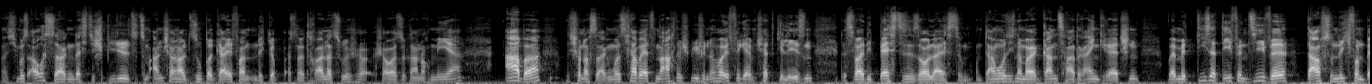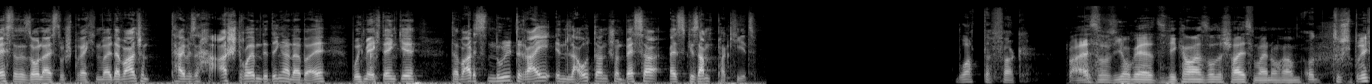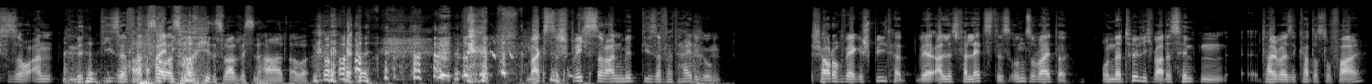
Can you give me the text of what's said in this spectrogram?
Also ich muss auch sagen, dass ich das Spiel zum Anschauen halt super geil fand und ich glaube als neutraler Zuschauer sogar noch mehr. Aber, was ich schon noch sagen muss, ich habe jetzt nach dem Spiel schon häufiger im Chat gelesen, das war die beste Saisonleistung. Und da muss ich nochmal ganz hart reingrätschen, weil mit dieser Defensive darfst du nicht von bester Saisonleistung sprechen, weil da waren schon teilweise haarsträubende Dinger dabei, wo ich mir echt denke, da war das 0-3 in Lautern schon besser als Gesamtpaket. What the fuck? Also, Junge, wie kann man so eine Scheißmeinung haben? Und du sprichst es auch an mit dieser Verteidigung. sorry, das war ein bisschen hart, aber. Max, du sprichst doch an mit dieser Verteidigung. Schau doch, wer gespielt hat, wer alles verletzt ist und so weiter. Und natürlich war das hinten äh, teilweise katastrophal,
